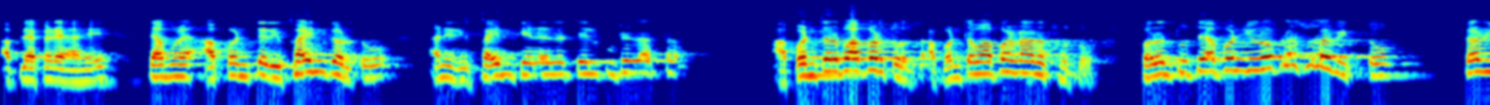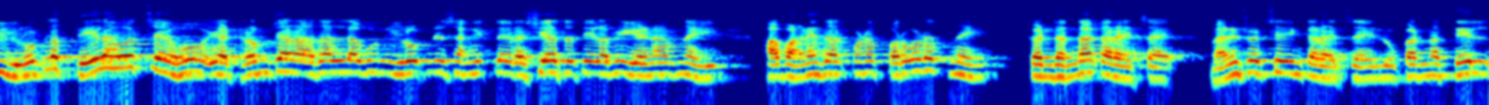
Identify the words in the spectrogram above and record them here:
आपल्याकडे आहे. त्यामुळे आपण ते रिफाईन करतो आणि रिफाईन केलेलं तेल कुठे जातं? आपण तर वापरतोच आपण तर वापरणारच होतो. परंतु ते आपण युरोपला सुद्धा विकतो. कारण युरोपला तेल हवंच आहे हो. या ट्रम्पच्या आधार लागून युरोपने सांगितलंय रशियाचं तेल आम्ही घेणार नाही. हा बाणेदारपणा परवडत नाही. कारण धंदा करायचा आहे मॅन्युफॅक्चरिंग करायचं आहे लोकांना तेल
